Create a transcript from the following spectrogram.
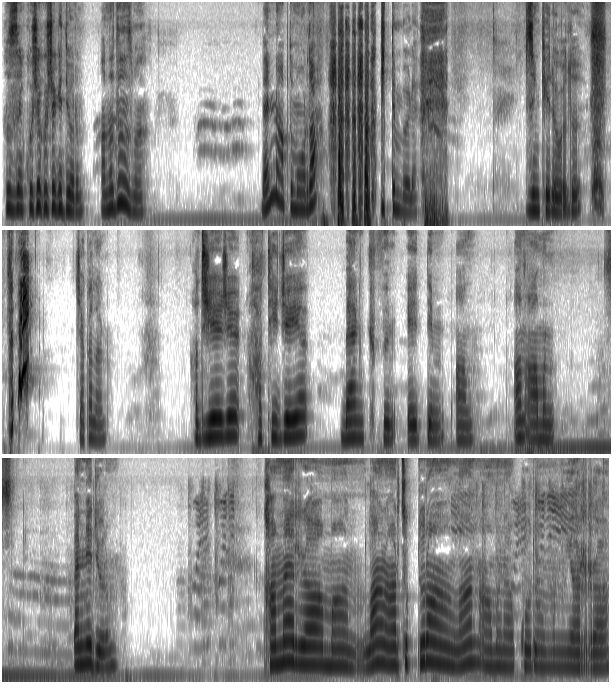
hızlı koşa koşa gidiyorum. Anladınız mı? Ben ne yaptım orada? Gittim böyle. Bizim kedi öldü. Şaka lan. Hatice'ye Hatice'ye ben küfür ettim an. An amın. Ben ne diyorum? Kameraman lan artık duran lan amına kodumun yarra.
